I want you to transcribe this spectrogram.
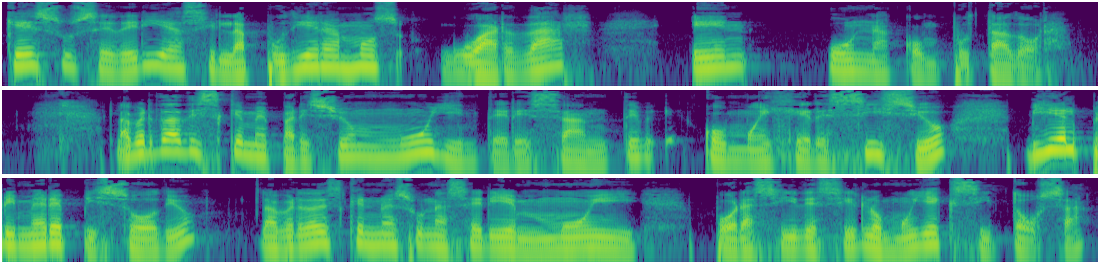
qué sucedería si la pudiéramos guardar en una computadora? La verdad es que me pareció muy interesante como ejercicio. Vi el primer episodio. La verdad es que no es una serie muy, por así decirlo, muy exitosa.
